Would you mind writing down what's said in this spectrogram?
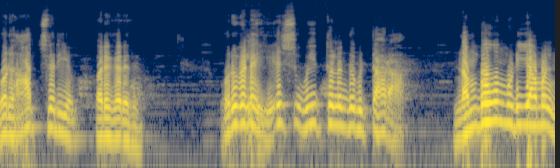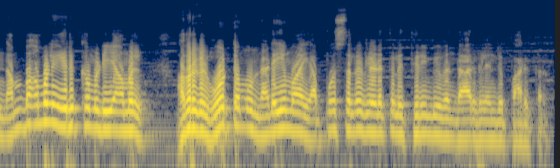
ஒரு ஆச்சரியம் வருகிறது. ஒருவேளை இயேசு உயிர் துளந்து விட்டாரா? நம்பவும் முடியாமல் நம்பாமலும் இருக்க முடியாமல் அவர்கள் ஓட்டமும் நடையுமாய் அப்போ சிலர்களிடத்தில் திரும்பி வந்தார்கள் என்று பார்க்கிறோம்.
